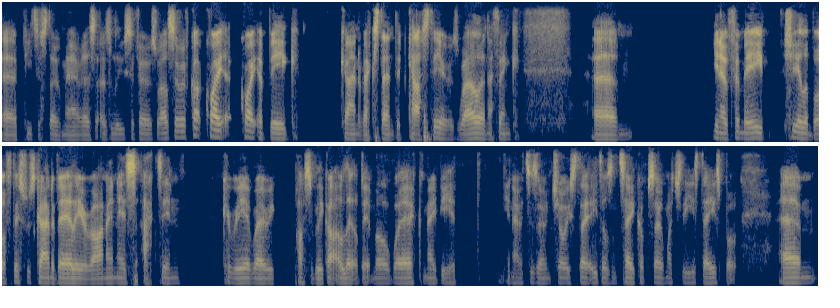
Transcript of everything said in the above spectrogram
uh, Peter Stormare as, as Lucifer as well. So we've got quite quite a big kind of extended cast here as well. And I think, um, you know, for me, Shia LaBeouf, this was kind of earlier on in his acting career where he possibly got a little bit more work. Maybe, it, you know, it's his own choice that he doesn't take up so much these days. But um,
